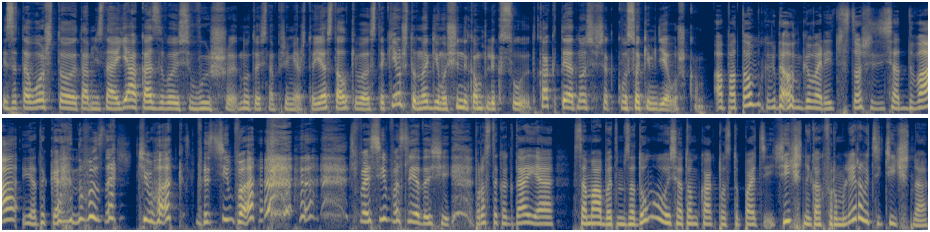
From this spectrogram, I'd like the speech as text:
из-за того, что, там, не знаю, я оказываюсь выше. Ну, то есть, например, что я сталкивалась с таким, что многие мужчины комплексуют. Как ты относишься к высоким девушкам? А потом, когда он говорит 162, я такая, ну, знаешь, чувак, спасибо. спасибо, следующий. Просто когда я сама об этом задумываюсь, о том, как поступать этично и как формулировать этично,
